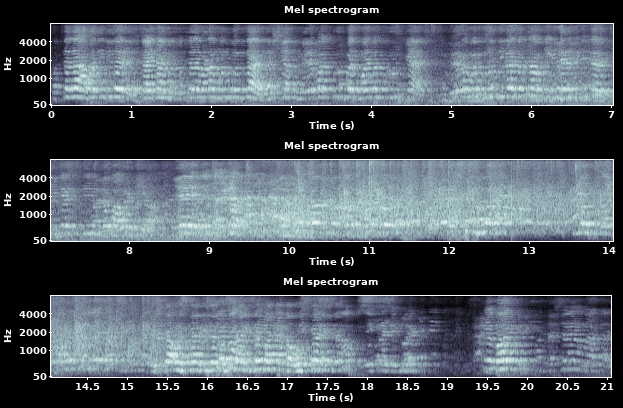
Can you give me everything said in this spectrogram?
सबसे ज़्यादा आबादी किधर है चाइना में सबसे ज़्यादा बड़ा मुल्क कौन सा है रशिया मेरे पास प्रूफ है तुम्हारे पास प्रूफ क्या है मेरे पास प्रूफ दिखा सकता हूँ कि इंडिया में कितनी तरक्की है कितनी लो पॉवर्टी है ये ये चाइना सबसे कम उसका उसका रीजन उसका रीजन बताता हूँ उसका रीजन एक मिनट एक मिनट के बाद रशिया का नंबर आता है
